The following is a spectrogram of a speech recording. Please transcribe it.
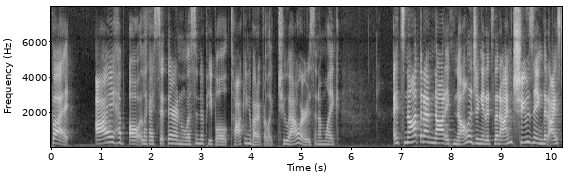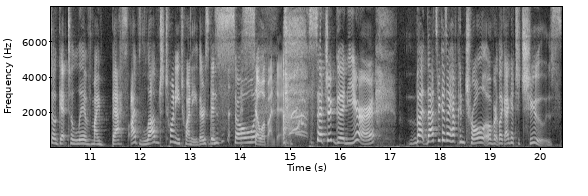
but I have all like I sit there and listen to people talking about it for like two hours, and I'm like. It's not that I'm not acknowledging it. It's that I'm choosing that I still get to live my best. I've loved 2020. There's been This so so abundant such a good year. But that's because I have control over like I get to choose.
